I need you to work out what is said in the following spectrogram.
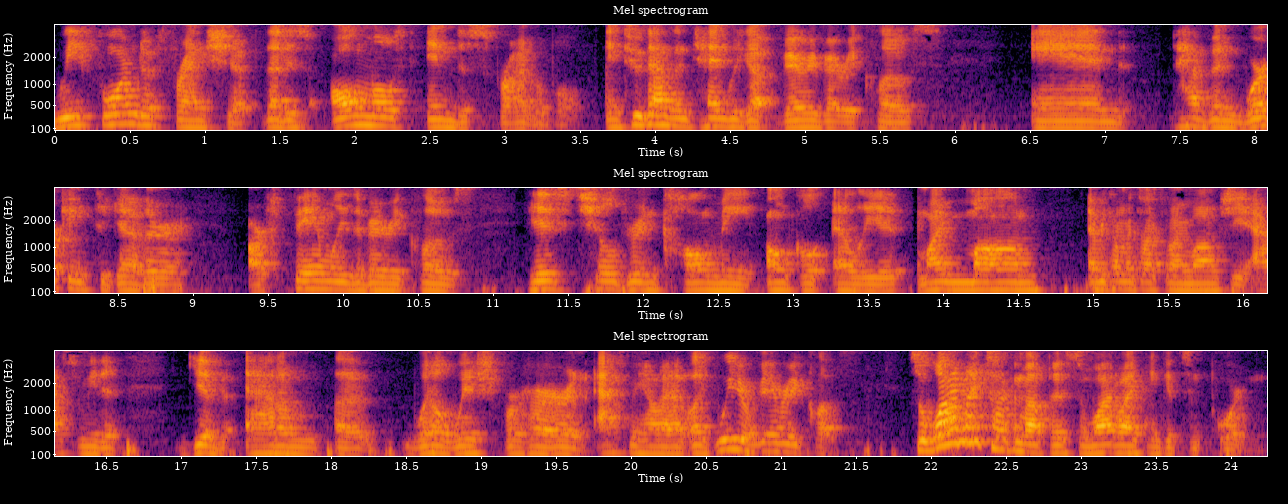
we formed a friendship that is almost indescribable. In 2010, we got very, very close and have been working together. Our families are very close. His children call me Uncle Elliott. My mom, every time I talk to my mom, she asks me to give Adam a well wish for her and ask me how I like we are very close. So why am I talking about this and why do I think it's important?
